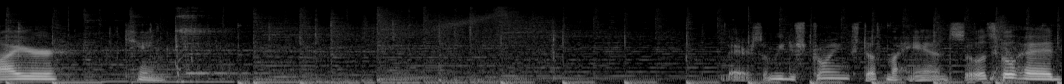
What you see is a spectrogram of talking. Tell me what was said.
Fire King. There, so me destroying stuff in my hands. So let's go ahead.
